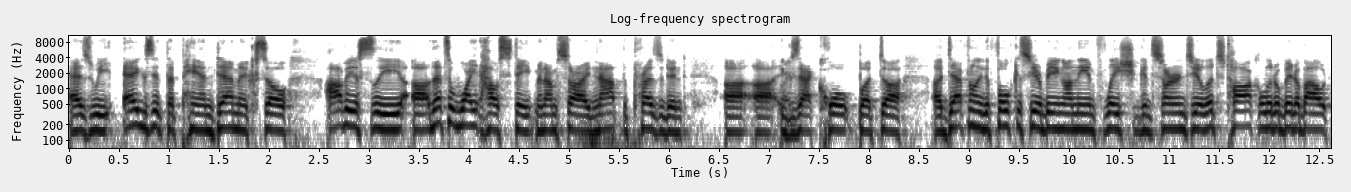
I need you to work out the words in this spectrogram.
as we exit the pandemic. So, obviously, uh, that's a White House statement. I'm sorry, not the president. Uh, uh, exact quote, but uh, uh, definitely the focus here being on the inflation concerns here. Let's talk a little bit about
